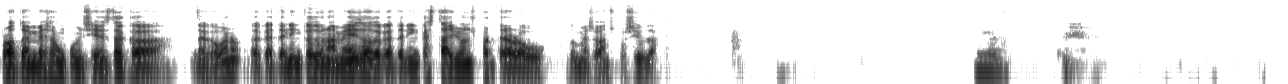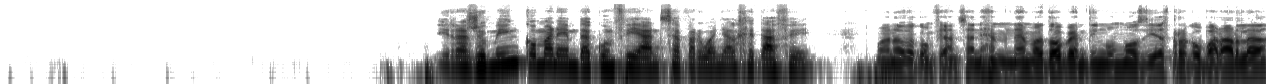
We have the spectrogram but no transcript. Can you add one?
però també som conscients de que, de que, bueno, de que tenim que donar més o de que tenim que estar junts per treure-ho el més abans possible. I resumint, com anem de confiança per guanyar el Getafe? Bueno, de confiança anem, anem a tope. Hem tingut molts dies per recuperar-la.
